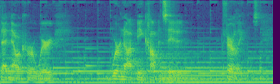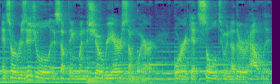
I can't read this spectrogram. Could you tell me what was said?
that now occur where we're not being compensated fairly. And so a residual is something when the show re-airs somewhere or it gets sold to another outlet,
